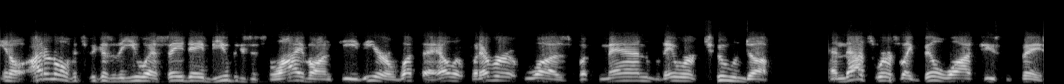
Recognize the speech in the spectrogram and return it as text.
you know, I don't know if it's because of the USA debut, because it's live on TV or what the hell, whatever it was, but man, they were tuned up. And that's where it's like Bill Watts used to say,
